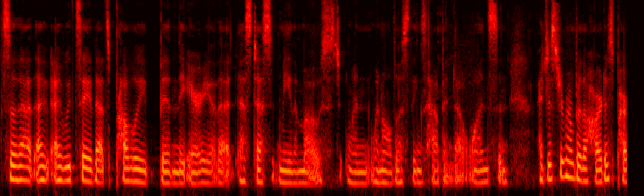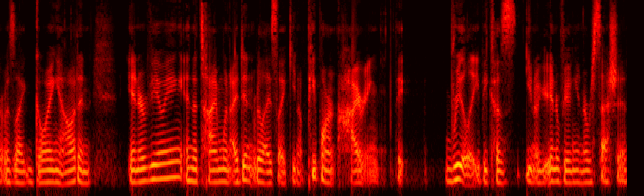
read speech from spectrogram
so that I, I, would say that's probably been the area that has tested me the most when when all those things happened at once. And I just remember the hardest part was like going out and interviewing in a time when I didn't realize like you know people aren't hiring. They, really because you know you're interviewing in a recession.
